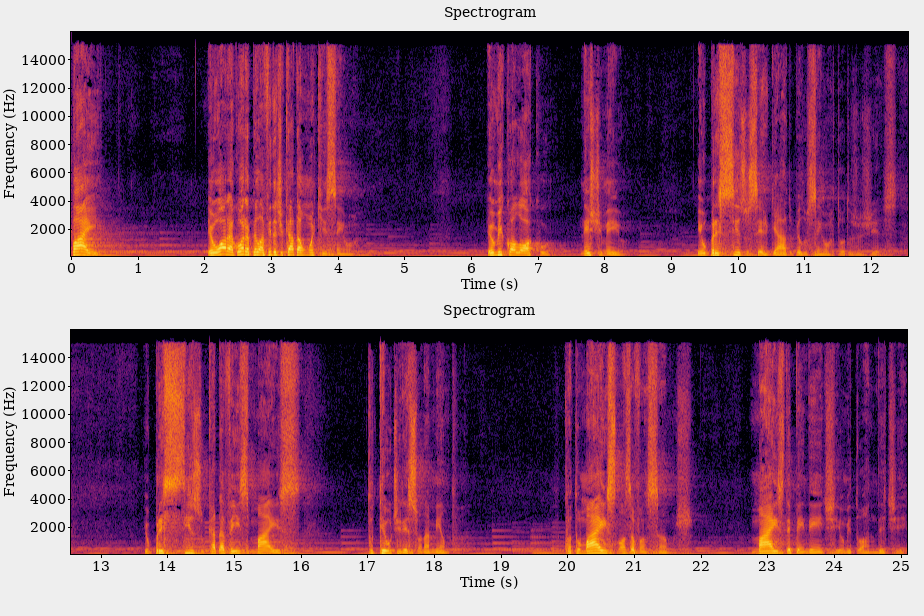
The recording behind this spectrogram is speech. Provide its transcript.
Pai, eu oro agora pela vida de cada um aqui, Senhor. Eu me coloco neste meio. Eu preciso ser guiado pelo Senhor todos os dias. Eu preciso cada vez mais do teu direcionamento. Quanto mais nós avançamos, mais dependente eu me torno de ti.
